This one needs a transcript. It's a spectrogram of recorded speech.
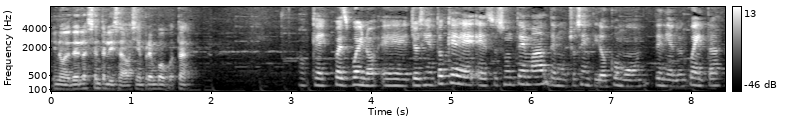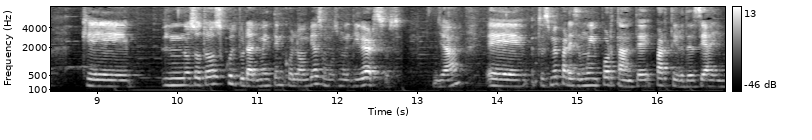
y no desde lo centralizado siempre en Bogotá. Ok, pues bueno, eh, yo siento que eso es un tema de mucho sentido común, teniendo en cuenta que nosotros culturalmente en Colombia somos muy diversos, ¿ya? Eh, entonces me parece muy importante partir desde ahí.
